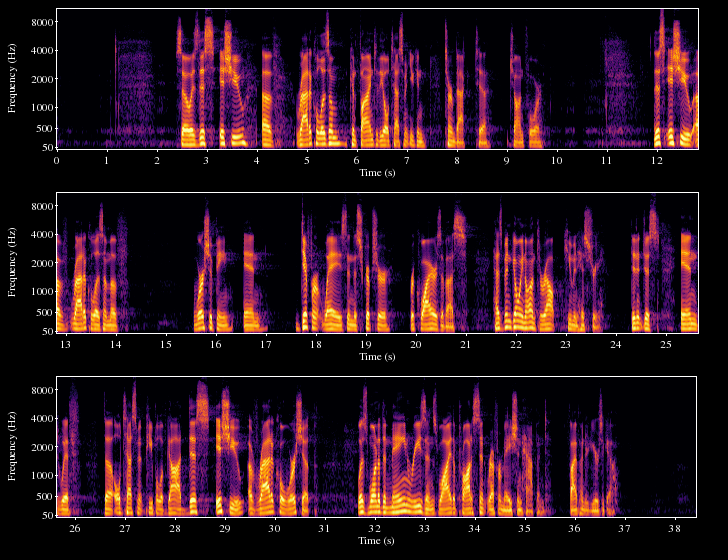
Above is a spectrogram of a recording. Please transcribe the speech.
So, is this issue of radicalism confined to the Old Testament? You can turn back to John 4. This issue of radicalism, of worshiping in different ways than the scripture requires of us, has been going on throughout human history. Didn't just end with the Old Testament people of God, this issue of radical worship was one of the main reasons why the Protestant Reformation happened 500 years ago.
